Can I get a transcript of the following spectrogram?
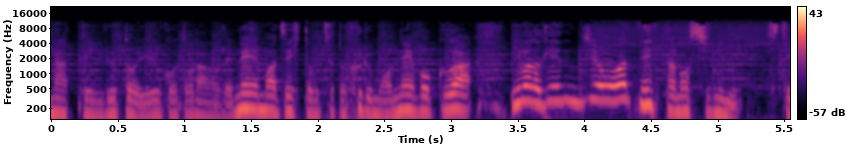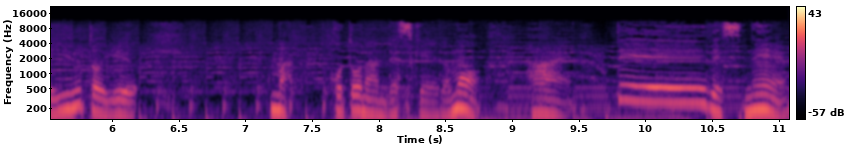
なっているということなのでね、まあ、ぜひともちょっとフルもね、僕は、今の現状はね、楽しみにしているという、まあ、ことなんですけれども、はい。でですね、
